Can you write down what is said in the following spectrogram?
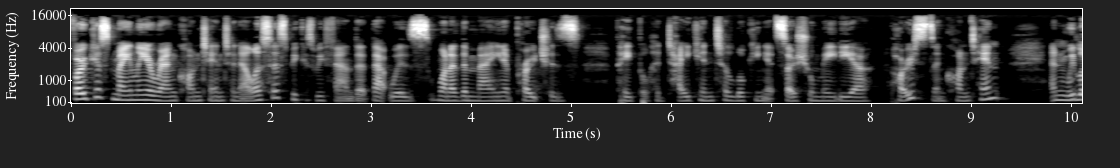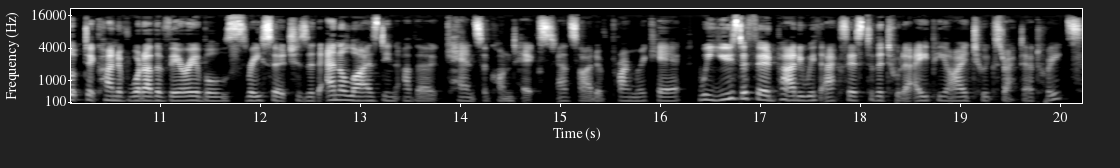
focused mainly around content analysis because we found that that was one of the main approaches people had taken to looking at social media posts and content. And we looked at kind of what other variables researchers had analysed in other cancer contexts outside of primary care. We used a third party with access to the Twitter API to extract our tweets.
